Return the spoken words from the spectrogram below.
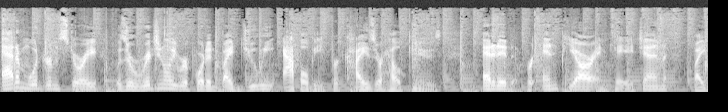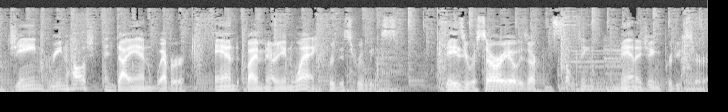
Adam Woodrum's story was originally reported by Julie Appleby for Kaiser Health News, edited for NPR and KHN by Jane Greenhalgh and Diane Webber, and by Marian Wang for this release. Daisy Rosario is our consulting managing producer.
